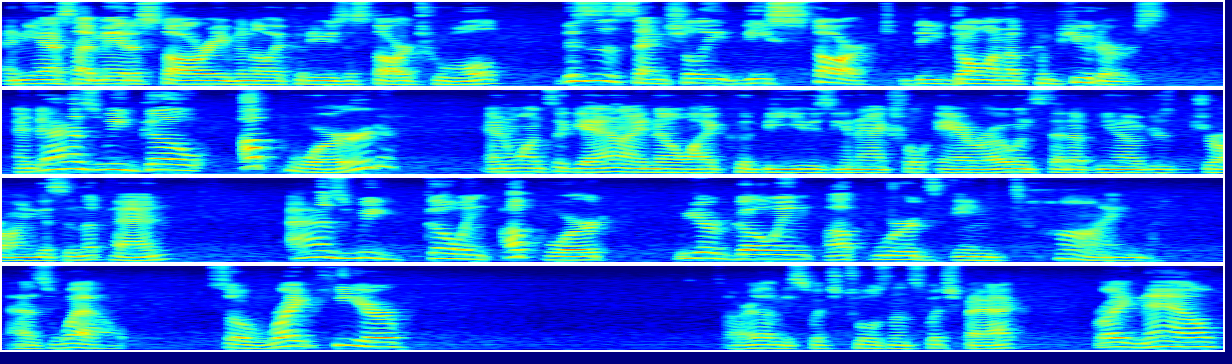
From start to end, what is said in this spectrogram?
and yes, I made a star even though I could use a star tool, this is essentially the start, the dawn of computers. And as we go upward, and once again, I know I could be using an actual arrow instead of, you know, just drawing this in the pen. As we going upward, we are going upwards in time as well. So right here, sorry, let me switch tools and then switch back. Right now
